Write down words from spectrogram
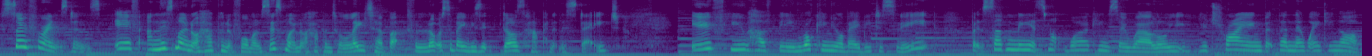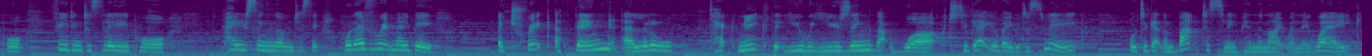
So, for instance, if, and this might not happen at four months, this might not happen till later, but for lots of babies it does happen at this stage. If you have been rocking your baby to sleep but suddenly it's not working so well, or you, are trying, but then they're waking up, or feeding to sleep, or pacing them to sleep, whatever it may be, a trick, a thing, a little technique that you were using that worked to get your baby to sleep or to get them back to sleep in the night when they wake,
